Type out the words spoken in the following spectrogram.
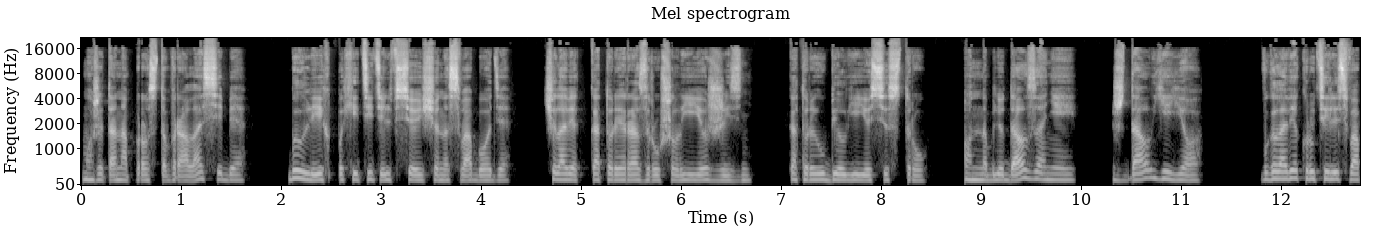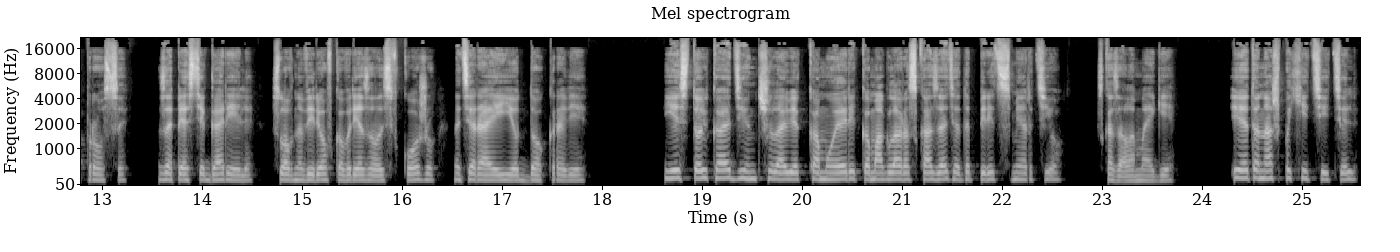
Может, она просто врала себе, был ли их похититель все еще на свободе? Человек, который разрушил ее жизнь, который убил ее сестру. Он наблюдал за ней, ждал ее. В голове крутились вопросы. Запястья горели, словно веревка врезалась в кожу, натирая ее до крови. «Есть только один человек, кому Эрика могла рассказать это перед смертью», — сказала Мэгги. «И это наш похититель.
